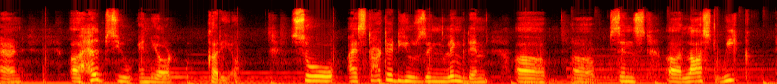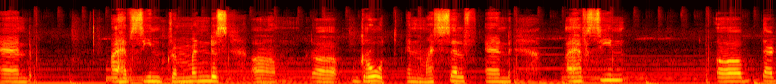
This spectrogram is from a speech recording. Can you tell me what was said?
and uh, helps you in your career. So I started using LinkedIn uh, uh, since uh, last week, and I have seen tremendous um, uh, growth in myself, and I have seen uh, that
